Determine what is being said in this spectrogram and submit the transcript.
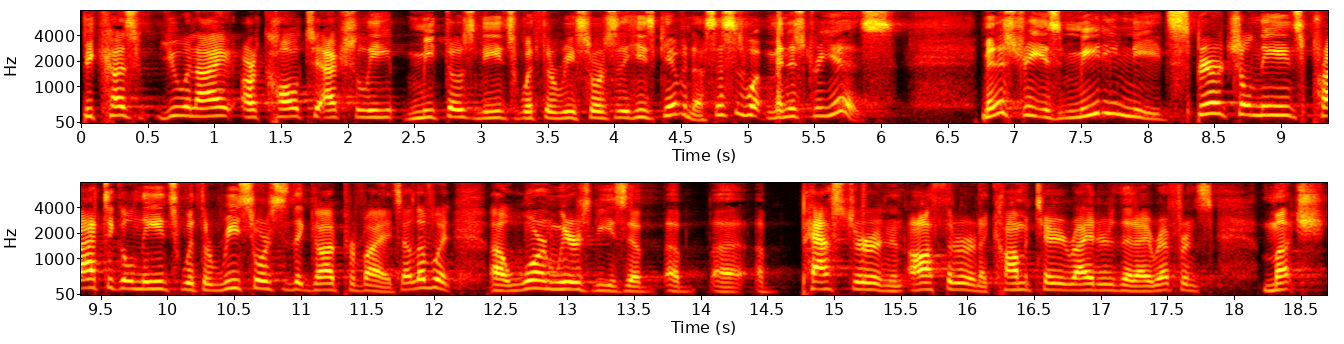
because you and I are called to actually meet those needs with the resources that he's given us. This is what ministry is. Ministry is meeting needs, spiritual needs, practical needs with the resources that God provides. I love what uh, Warren Wiersbe is a, a, a pastor and an author and a commentary writer that I reference much.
